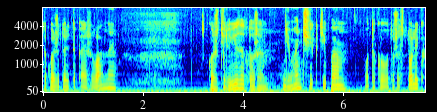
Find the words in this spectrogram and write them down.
такой же, ли такая же ванная. Такой же телевизор, тоже диванчик, типа. Вот такой вот уже столик.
